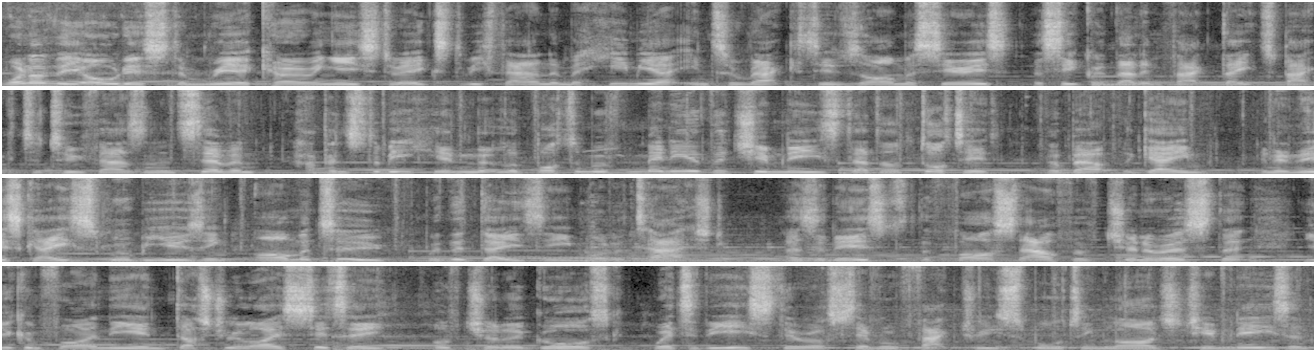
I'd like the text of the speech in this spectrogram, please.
One of the oldest and reoccurring Easter eggs to be found in Bohemia Interactive's Arma series, a secret that in fact dates back to 2007, happens to be hidden at the bottom of many of the chimneys that are dotted about the game. And in this case, we'll be using Arma 2 with the DayZ mod attached, as it is to the far south of Chernarus that you can find the industrialised city of Chernogorsk, where to the east there are several factories sporting large chimneys and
